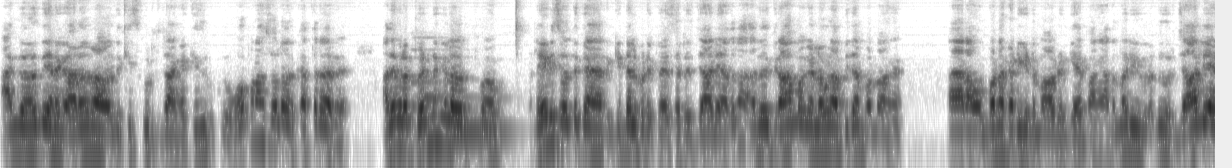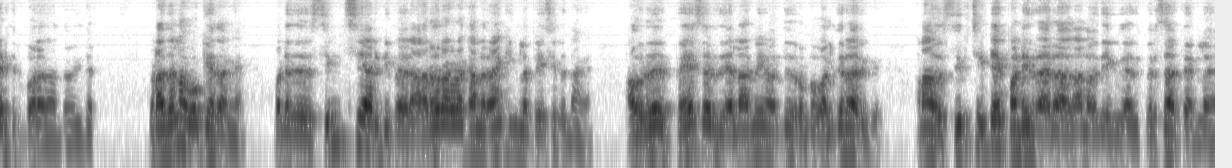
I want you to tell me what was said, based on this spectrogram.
அங்க வந்து எனக்கு அரோரா வந்து கிஸ் கொடுத்துட்டாங்க. கிஸ் ஓப்பனா சொல்றாரு கத்துறாரு. அதே போல பெண்ணுங்களை லேடிஸ் வந்து கிண்டல் பண்ணி பேசுறது ஜாலி அதெல்லாம் அது கிராமங்கள்ல கூட அப்படிதான் பண்ணுவாங்க. நான் உன் பொண்ணை கட்டிக்கிட்டுமா அப்படின்னு கேட்பாங்க. அந்த மாதிரி இவர் வந்து ஒரு ஜாலியா எடுத்துட்டு போறாரு அந்த இதை. பட் அதெல்லாம் ஓகே தாங்க. பட் அது சின்சியாரிட்டி பேர் அரோரா கூட காலைல ரேங்கிங்ல பேசிட்டு இருந்தாங்க. அவரு பேசுறது எல்லாமே வந்து ரொம்ப வல்கரா இருக்கு. ஆனா அவர் சிரிச்சுக்கிட்டே பண்ணிடுறாரு. அதனால வந்து எங்களுக்கு அது பெருசா தெரியல.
